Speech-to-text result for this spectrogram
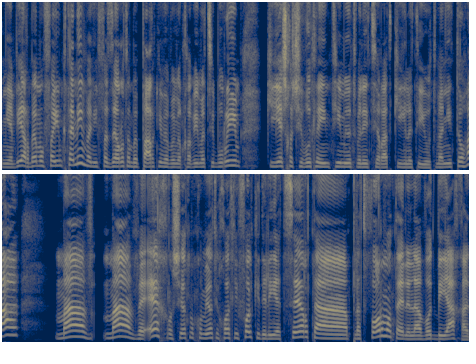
אני אביא הרבה מופעים קטנים ואני אפזר אותם בפארקים ובמרחבים הציבוריים, כי יש חשיבות לאינטימיות וליצירת קהילתיות. ואני תוהה מה, מה ואיך רשויות מקומיות יכולות לפעול כדי לייצר את הפלטפורמות האלה לעבוד ביחד.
